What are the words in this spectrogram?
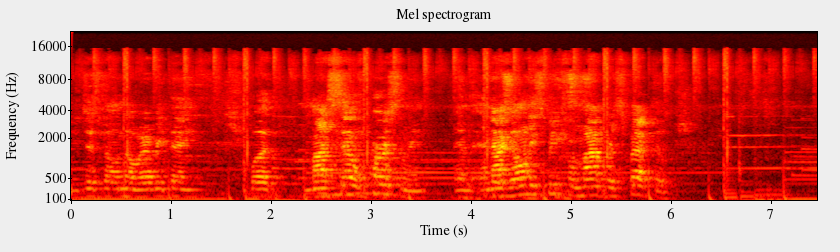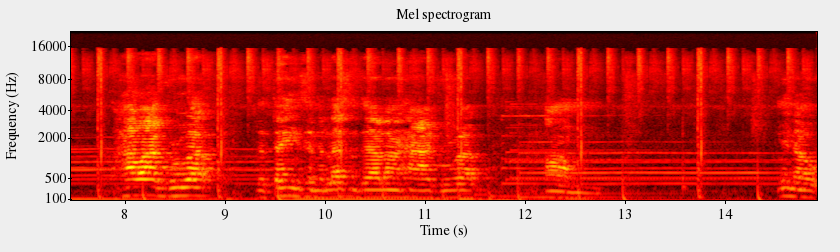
You just don't know everything. But myself personally, and, and I can only speak from my perspective, how I grew up, the things and the lessons that I learned how I grew up. Um, you know,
